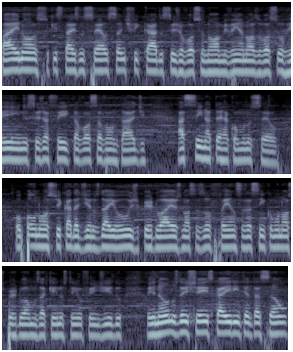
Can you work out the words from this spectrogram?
Pai nosso que estais no céu, santificado seja o vosso nome, venha a nós o vosso reino, seja feita a vossa vontade, assim na terra como no céu. O pão nosso de cada dia nos dai hoje, perdoai as nossas ofensas, assim como nós perdoamos a quem nos tem ofendido, e não nos deixeis cair em tentação,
